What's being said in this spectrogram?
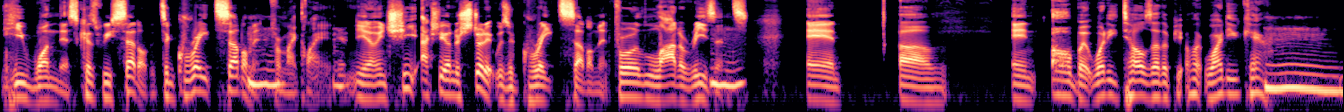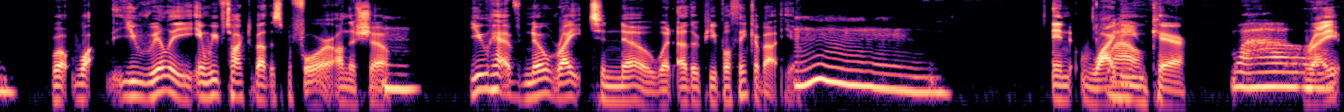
he won this because we settled. It's a great settlement Mhm. for my client, you know, and she actually understood it was a great settlement for a lot of reasons. And, um, and oh, but what he tells other people, like, why do you care? Mm, Well, what you really, and we've talked about this before on the show, mm, you have no right to know what other people think about you. mm. And why Wow. do you care? Wow. Right?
